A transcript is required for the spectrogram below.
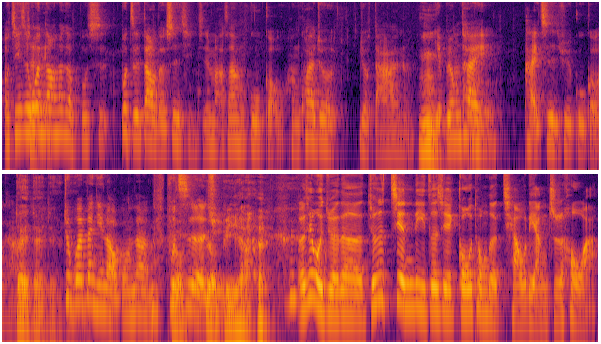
我其实问到那个不是不知道的事情，其实马上 Google 很快就有答案了，嗯，也不用太。嗯排斥去 Google 它，对对对，就不会被你老公这样 不辞而去。啊、而且我觉得，就是建立这些沟通的桥梁之后啊，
